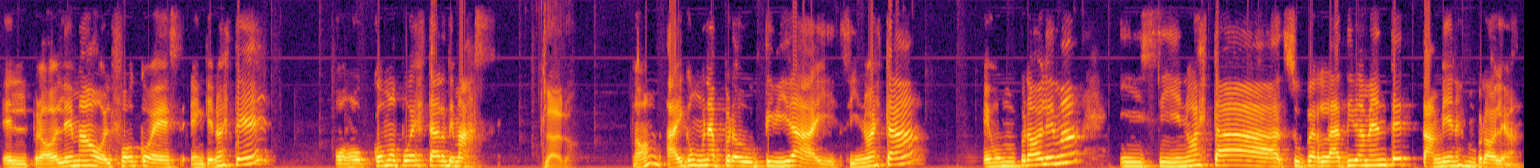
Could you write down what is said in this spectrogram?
el problema o el foco es en que no esté o cómo puede estar de más. Claro. ¿No? Hay como una productividad ahí. Si no está, es un problema y si no está superlativamente, también es un problema.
